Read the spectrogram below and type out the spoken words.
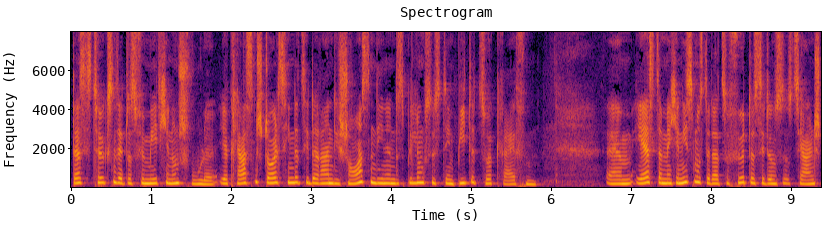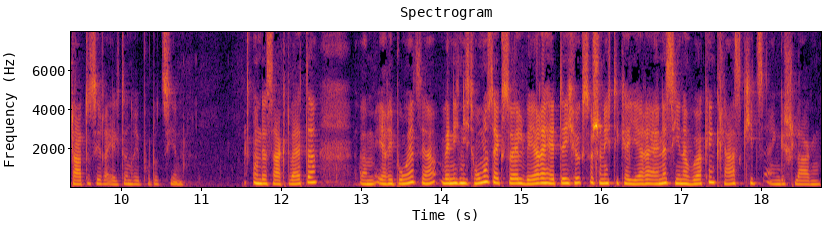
Das ist höchstens etwas für Mädchen und Schwule. Ihr Klassenstolz hindert sie daran, die Chancen, die ihnen das Bildungssystem bietet, zu ergreifen. Ähm, er ist der Mechanismus, der dazu führt, dass sie den sozialen Status ihrer Eltern reproduzieren. Und er sagt weiter, ähm, Eri Boetz, ja, wenn ich nicht homosexuell wäre, hätte ich höchstwahrscheinlich die Karriere eines jener Working-Class-Kids eingeschlagen.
